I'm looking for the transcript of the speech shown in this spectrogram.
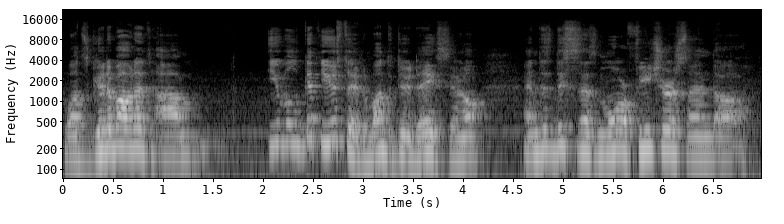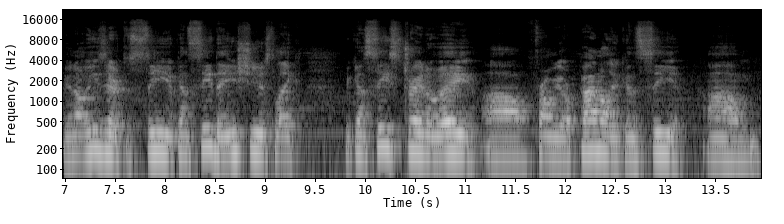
what's good about it? Um, you will get used to it in one to two days. You know, and this this has more features and uh, you know easier to see. You can see the issues like you can see straight away uh, from your panel. You can see. Um,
